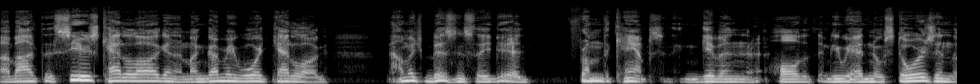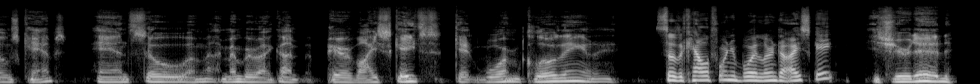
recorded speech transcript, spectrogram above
about the Sears catalog and the Montgomery Ward catalog, how much business they did from the camps, given all the, I mean, we had no stores in those camps. And so um, I remember I got a pair of ice skates, get warm clothing. So the California boy learned to ice skate? He sure did.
